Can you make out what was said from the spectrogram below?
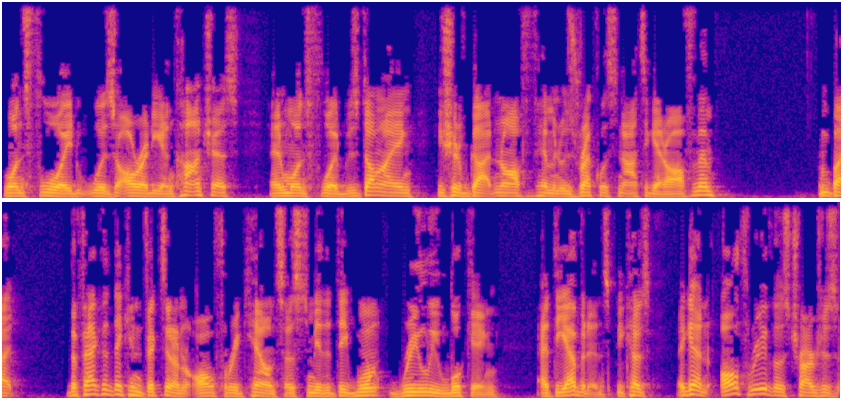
Once Floyd was already unconscious and once Floyd was dying, he should have gotten off of him, and it was reckless not to get off of him. But the fact that they convicted on all three counts says to me that they weren't really looking at the evidence because, again, all three of those charges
